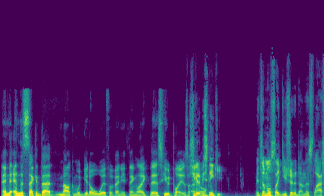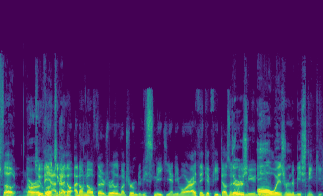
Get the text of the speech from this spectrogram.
And and the second that Malcolm would get a whiff of anything like this, he would play his. She got to be sneaky. It's almost like you should have done this last vote or, or two votes yeah, ago. I don't. I don't know if there's really much room to be sneaky anymore. I think if he doesn't there's win immunity, always room to be sneaky.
